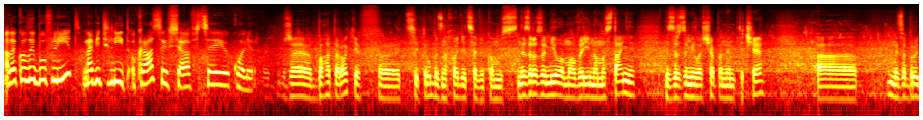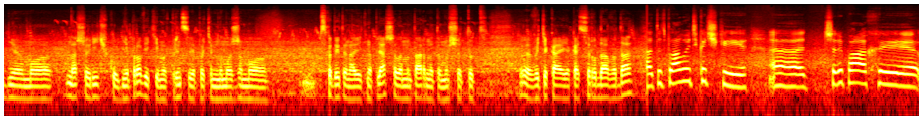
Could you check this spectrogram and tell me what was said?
Але коли був лід, навіть лід окрасився в цей колір. Вже багато років е, ці труби знаходяться в якомусь незрозумілому аварійному стані, незрозуміло, що по ним тече. Ми забруднюємо нашу річку Дніпро, в якій ми в принципі потім не можемо сходити навіть на пляж елементарно, тому що тут е, витікає якась руда вода. Тут плавають качки, е, черепахи,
